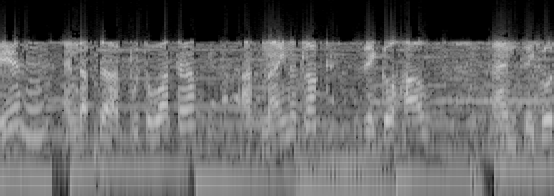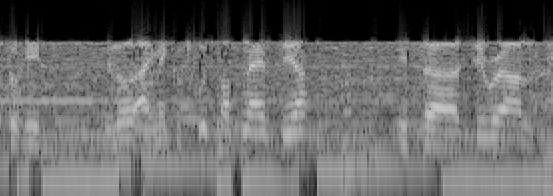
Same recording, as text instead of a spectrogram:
here, and after I put the water, at 9 o'clock, they go out and they go to eat. You know, I make a food for snails here. It's a cereal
